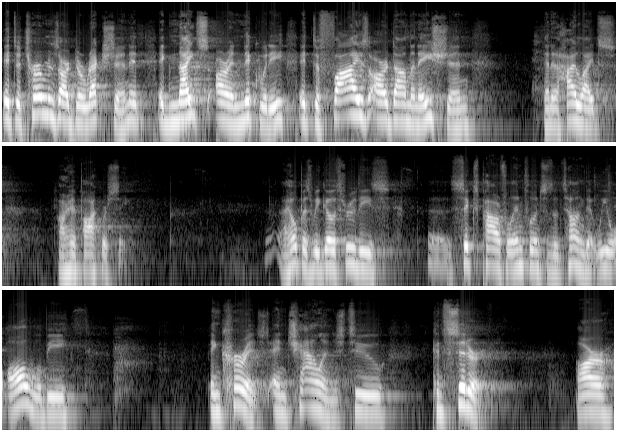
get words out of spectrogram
it determines our direction, it ignites our iniquity, it defies our domination, and it highlights our hypocrisy. I hope as we go through these uh, six powerful influences of the tongue that we all will be encouraged and challenged to consider our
